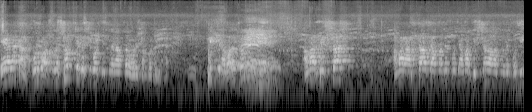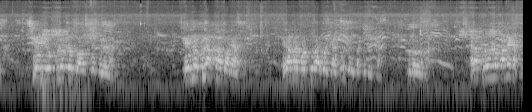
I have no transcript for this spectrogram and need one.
এই এলাকার পূর্ব অঞ্চলে সবচেয়ে বেশি ভোট দিচ্ছিলেন আপনারা হরিশঙ্কর ইউনিয়ন ঠিক কিনা বলেন তো? আমার বিশ্বাস, আমার আস্থা আছে আপনাদের প্রতি, আমার বিশ্বাস আপনাদের প্রতি। সেই লোকগুলোকেও দল থেকে তুলে যান। সেই লোকগুলো আপনার দলে আছে এরা আমার বন্ধু ভাই বসে আছে। পুরোনো। এরা পুরোনো লোক অনেক আছে।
